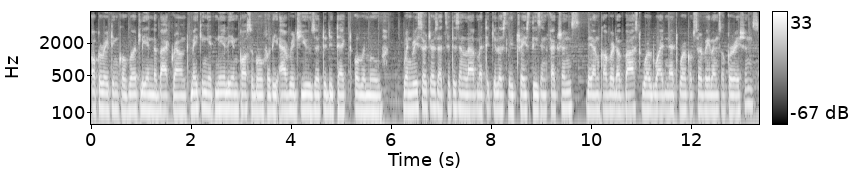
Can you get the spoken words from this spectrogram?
operating covertly in the background, making it nearly impossible for the average user to detect or remove. When researchers at Citizen Lab meticulously traced these infections, they uncovered a vast worldwide network of surveillance operations.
